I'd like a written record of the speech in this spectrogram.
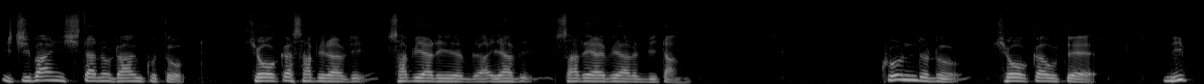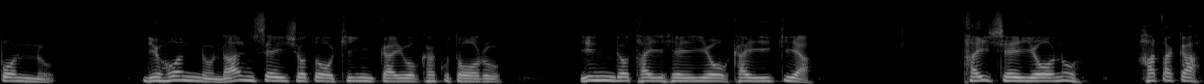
一番下のランクと評価さびらりさびやりやびされやびやるびたん。今度の評価をて日本の日本の南西諸島近海を各通るインド太平洋海域や大西洋の畑か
